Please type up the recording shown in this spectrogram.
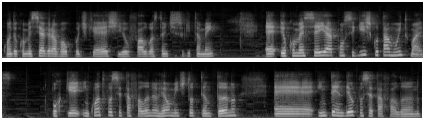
Quando eu comecei a gravar o podcast, eu falo bastante isso aqui também. É, eu comecei a conseguir escutar muito mais porque enquanto você está falando, eu realmente estou tentando é, entender o que você está falando,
